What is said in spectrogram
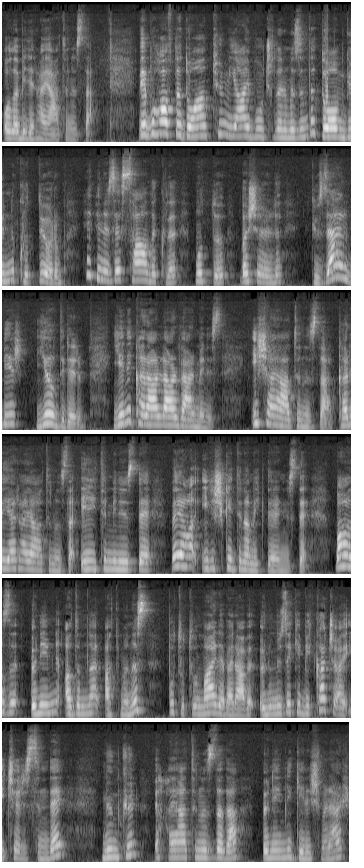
olabilir hayatınızda. Ve bu hafta doğan tüm yay burçlarımızın da doğum gününü kutluyorum. Hepinize sağlıklı, mutlu, başarılı, güzel bir yıl dilerim. Yeni kararlar vermeniz, iş hayatınızda, kariyer hayatınızda, eğitiminizde veya ilişki dinamiklerinizde bazı önemli adımlar atmanız bu tutulmayla beraber önümüzdeki birkaç ay içerisinde mümkün ve hayatınızda da önemli gelişmeler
